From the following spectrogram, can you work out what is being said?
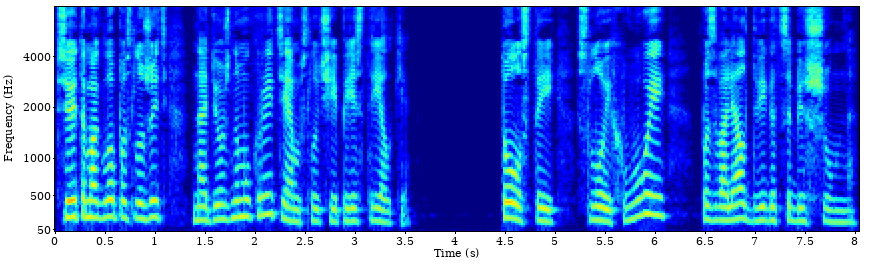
Все это могло послужить надежным укрытием в случае перестрелки. Толстый слой хвои позволял двигаться бесшумно.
